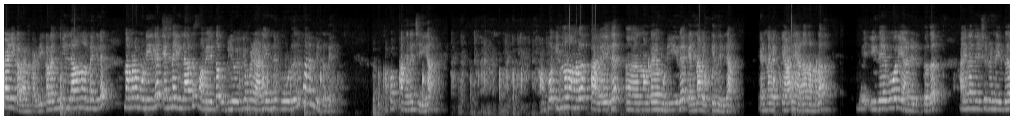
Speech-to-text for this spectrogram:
കഴുകി കളയണം. കഴുകി കളഞ്ഞില്ല എന്നുണ്ടെങ്കിൽ നമ്മുടെ മുടിയിൽ എണ്ണയില്ലാത്ത സമയത്ത് ഉപയോഗിക്കുമ്പോഴാണ് ഇതിന് കൂടുതൽ ഫലം കിട്ടുന്നത്. അപ്പം അങ്ങനെ ചെയ്യാം. അപ്പോൾ ഇന്ന് നമ്മൾ തലയിൽ നമ്മുടെ മുടിയിൽ എണ്ണ വയ്ക്കുന്നില്ല എണ്ണ വയ്ക്കാതെയാണ് നമ്മൾ ഇതേപോലെയാണ് എടുത്തത്. അതിനെന്ന് വെച്ചിട്ടുണ്ടെങ്കിൽ ഇത്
